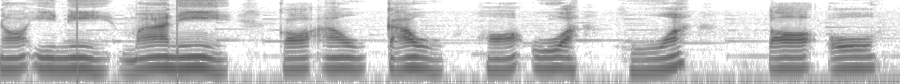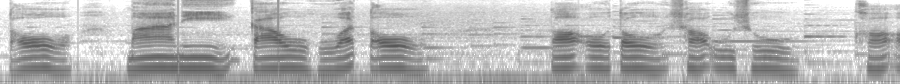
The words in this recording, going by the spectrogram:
นออีนีมานีกอเอาเกาหออัว หัว ตอโอโต มานีเกาหัวโต ตอโอโต ชออูชู คออ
